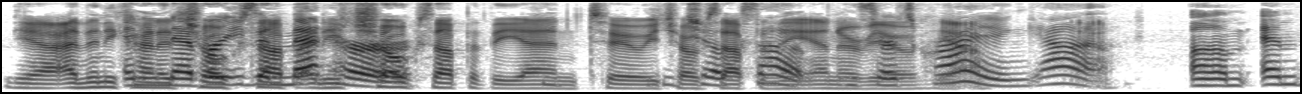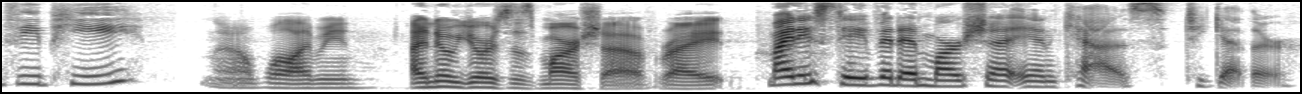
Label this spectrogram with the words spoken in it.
Yeah, and then he kind of chokes up and he her. chokes up at the end too. He, chokes, up in the interview. He starts Yeah. crying. Yeah. Um, MVP. Uh, well, I mean, I know yours is Marsha, right? Mine is David and Marsha and Kaz together.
